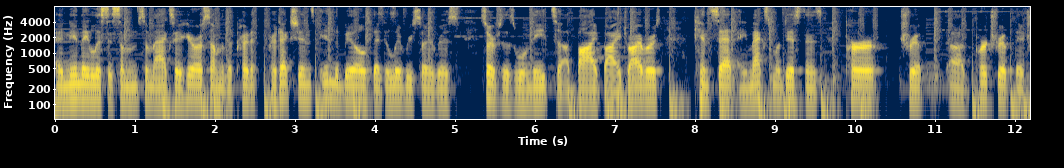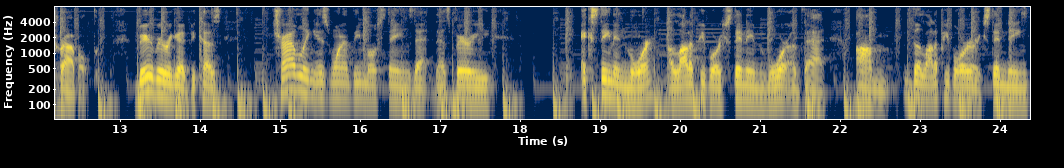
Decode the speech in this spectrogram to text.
And then they listed some some acts here. Here are some of the protections in the bills that delivery service services will need to abide by. Drivers can set a maximum distance per trip uh, per trip they traveled. Very very good because traveling is one of the most things that that's very extending more. A lot of people are extending more of that. Um, the, a lot of people are extending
